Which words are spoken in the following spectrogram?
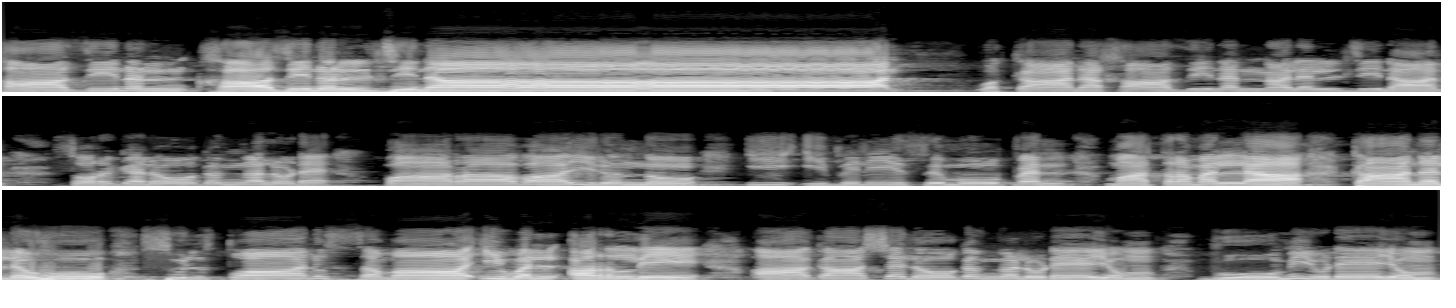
ഹാസിനൽ ഹാസിനുൽ ജിനാൻ. സ്വർഗലോകങ്ങളുടെ പാറാവായിരുന്നു ഈ ഇബിലീസ് മൂപ്പൻ. മാത്രമല്ല കാനലഹു സുൽത്താനു സമായി വൽ അർലി ആകാശലോകങ്ങളുടെയും ഭൂമിയുടെയും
